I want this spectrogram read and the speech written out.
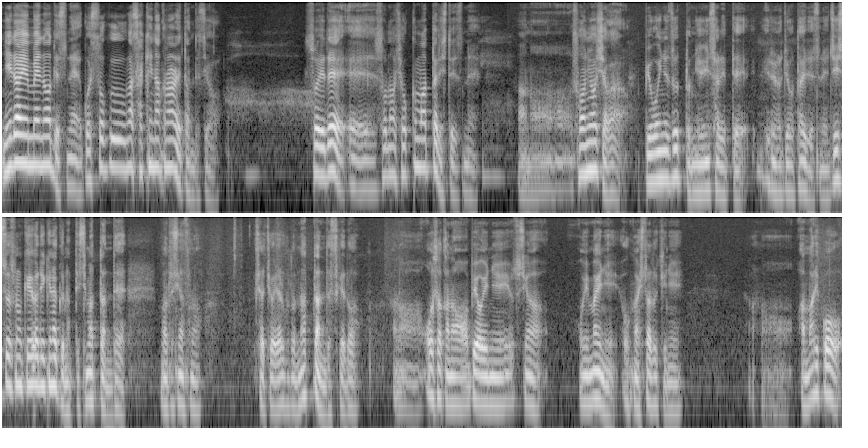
2代目のですねご子息が先に亡くなられたんですよ。それで、えーそのショックもあったりしてですねあの創業者が病院にずっと入院されているような状態でですね。実質その経営ができなくなってしまったんで私がその社長をやることになったんですけどあの大阪の病院に私がお見舞いにお伺いした時にあのあまりこ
